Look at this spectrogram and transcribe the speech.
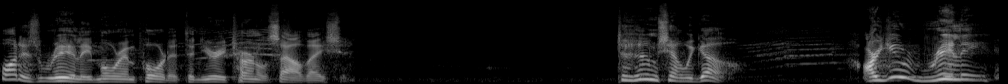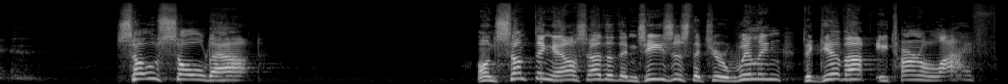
What is really more important than your eternal salvation? To whom shall we go? Are you really so sold out on something else other than Jesus that you're willing to give up eternal life?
